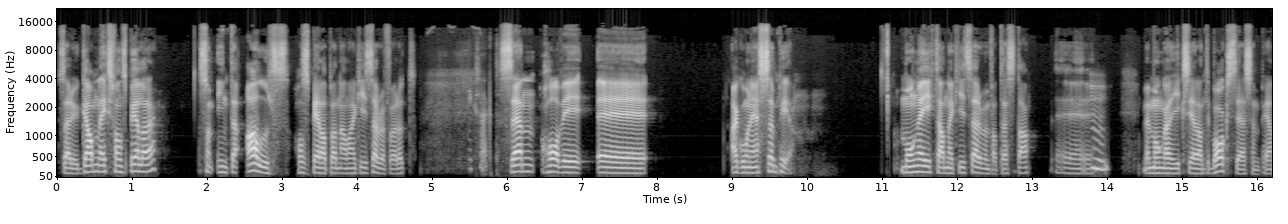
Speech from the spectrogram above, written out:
så är det ju gamla X-Fan-spelare som inte alls har spelat på en anarkiserver förut. Exakt. Sen har vi eh, Agone SMP. Många gick till anarkiservern för att testa. Eh, Mm. Men många gick sedan tillbaks till SMP,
